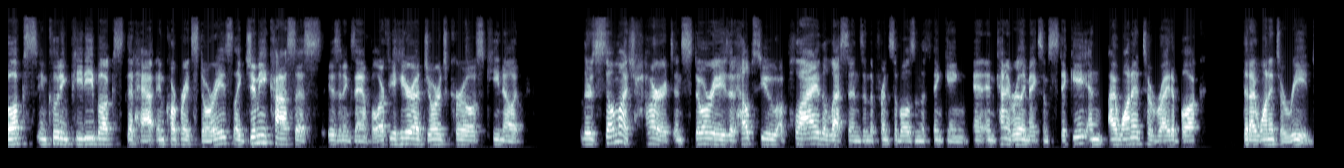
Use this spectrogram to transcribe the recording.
books, including PD books that incorporate stories. Like Jimmy Casas is an example, or if you hear a George Couros keynote, there's so much heart and stories that helps you apply the lessons and the principles and the thinking and, and kind of really makes them sticky. And I wanted to write a book that I wanted to read.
